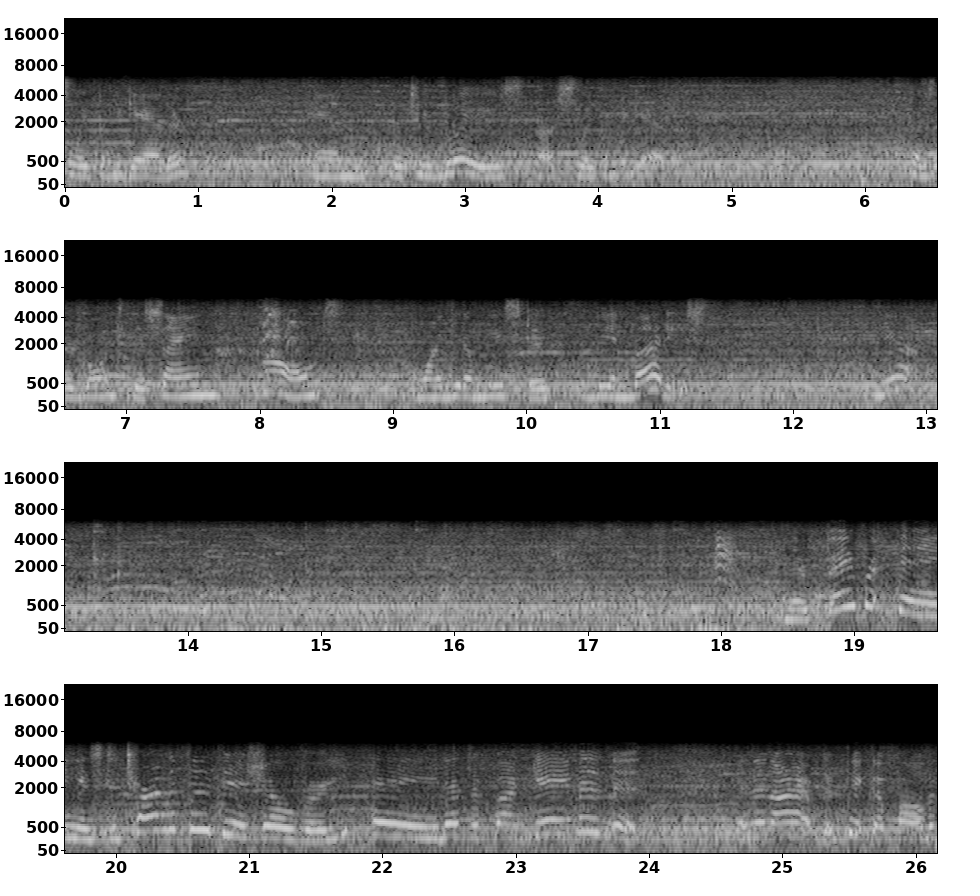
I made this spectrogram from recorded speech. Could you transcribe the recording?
sleeping together, and the two blues are sleeping together because they're going to the same homes. I want to get them used to being buddies. Yeah. And their favorite thing is to turn the food dish over. Yay, that's a fun game, isn't it? And then I have to pick up all the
